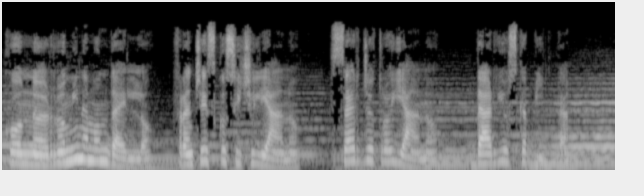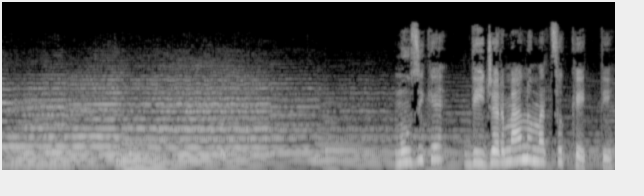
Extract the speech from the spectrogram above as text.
Con Romina Mondello, Francesco Siciliano, Sergio Troiano, Dario Scapitta. Musiche di Germano Mazzocchetti.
